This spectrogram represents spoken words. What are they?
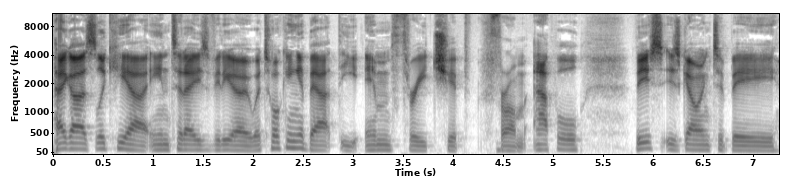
Hey guys, Luke here. In today's video, we're talking about the M3 chip from Apple. This is going to be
